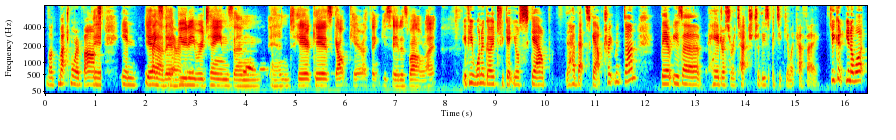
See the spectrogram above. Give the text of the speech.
like much more advanced yeah. in yeah their beauty routines and and hair care, scalp care. I think you said as well, right? If you want to go to get your scalp, have that scalp treatment done, there is a hairdresser attached to this particular cafe. So you could, you know what?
